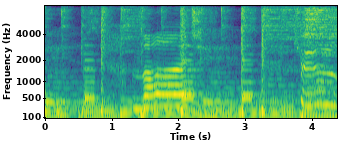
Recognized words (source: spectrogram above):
is, much is true.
